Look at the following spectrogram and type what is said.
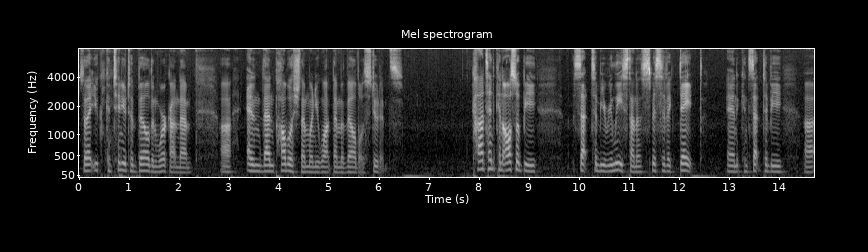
so that you can continue to build and work on them uh, and then publish them when you want them available to students. Content can also be set to be released on a specific date and it can set to be uh,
